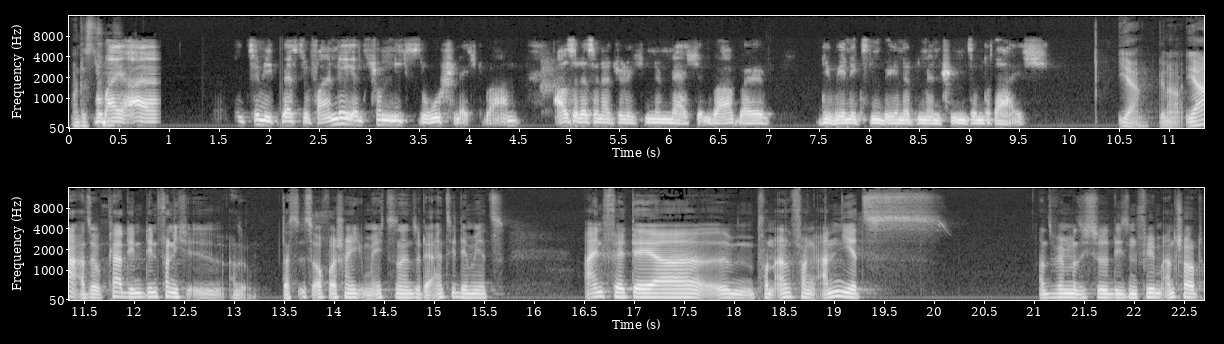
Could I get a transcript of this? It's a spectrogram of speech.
Und das Wobei äh, ziemlich beste Feinde jetzt schon nicht so schlecht waren. Außer dass er natürlich ein Märchen war, weil die wenigsten behinderten Menschen sind reich. Ja, genau. Ja, also klar, den, den fand ich, äh, also das ist auch wahrscheinlich, um echt zu sein, so der einzige, der mir jetzt einfällt, der ähm, von Anfang an jetzt, also wenn man sich so diesen Film anschaut,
